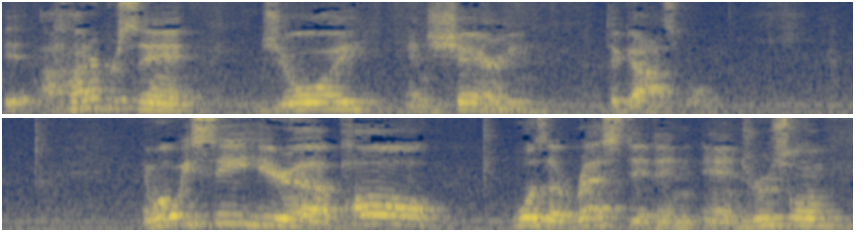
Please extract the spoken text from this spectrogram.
100% joy in sharing the gospel. And what we see here, uh, Paul was arrested in, in Jerusalem,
